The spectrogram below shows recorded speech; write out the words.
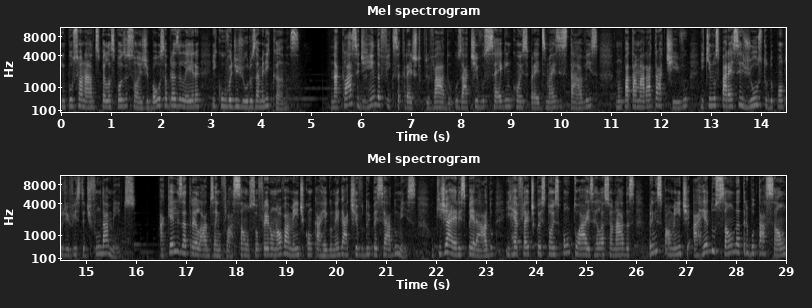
impulsionados pelas posições de Bolsa Brasileira e curva de juros americanas. Na classe de renda fixa crédito privado, os ativos seguem com spreads mais estáveis, num patamar atrativo e que nos parece justo do ponto de vista de fundamentos. Aqueles atrelados à inflação sofreram novamente com o carrego negativo do IPCA do mês, o que já era esperado e reflete questões pontuais relacionadas principalmente à redução da tributação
